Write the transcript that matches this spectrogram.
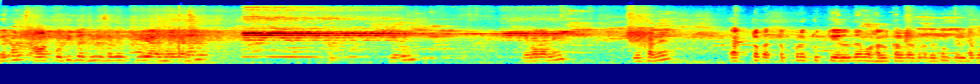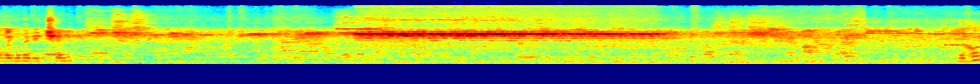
দেখুন, আমার প্রতিটা জিনিস একদম ক্লিয়ার হয়ে গেছে। দেখুন, এবার আমি এখানে এক টপ এক টপ করে একটু তেল দেবো, হালকা হালকা করে। দেখুন, তেলটা কোথায় কোথায় দিচ্ছি আমি। দেখুন,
